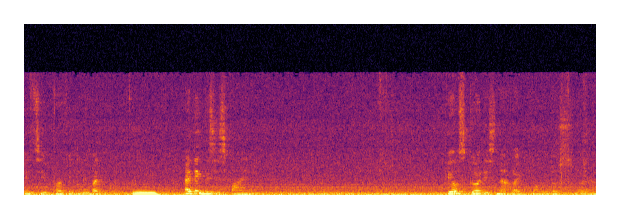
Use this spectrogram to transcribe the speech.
fits you perfectly. But Mm. I think this is fine. Feels good. It's not like one of those sweater.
